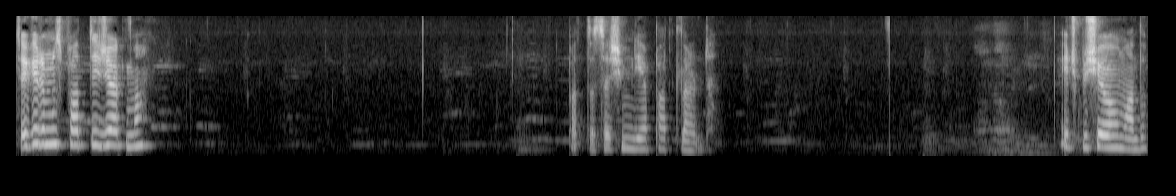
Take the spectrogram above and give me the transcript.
Tekerimiz patlayacak mı? Patlasa şimdiye patlardı. Hiçbir şey olmadı.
